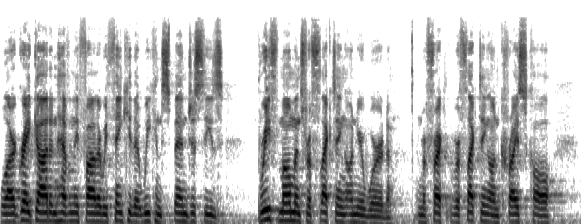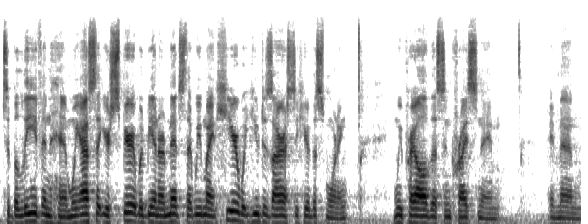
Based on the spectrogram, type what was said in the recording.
Well, our great God and Heavenly Father, we thank you that we can spend just these brief moments reflecting on your word and reflect, reflecting on Christ's call to believe in him. We ask that your spirit would be in our midst, that we might hear what you desire us to hear this morning. And we pray all of this in Christ's name. Amen.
